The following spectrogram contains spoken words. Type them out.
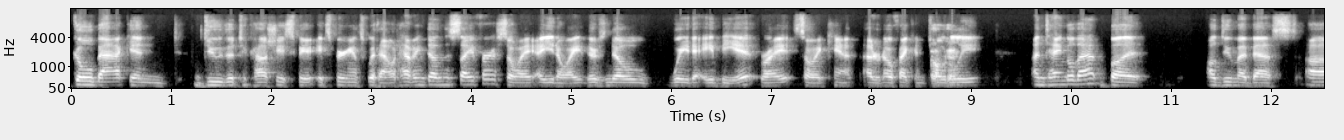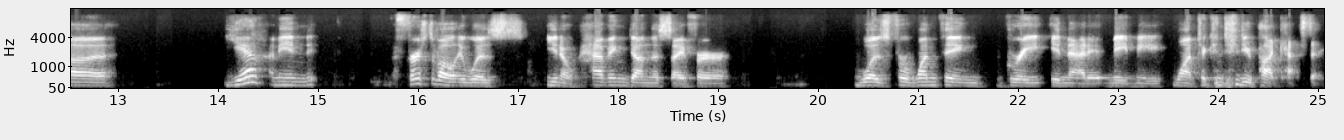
go back and do the Takashi experience without having done the cipher. So I, I you know, I there's no way to A B it, right? So I can't. I don't know if I can totally untangle that, but I'll do my best. Uh, yeah, I mean, first of all, it was you know having done the cipher was for one thing great in that it made me want to continue podcasting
